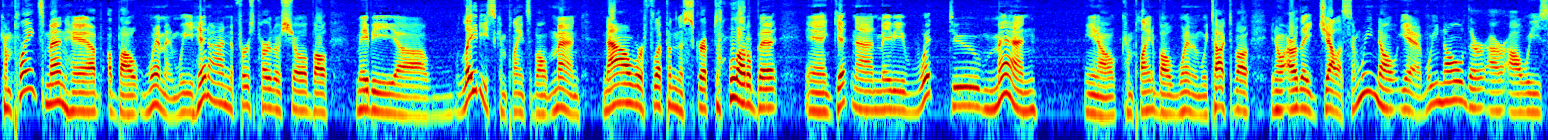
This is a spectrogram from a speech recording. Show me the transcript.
complaints men have about women. We hit on the first part of the show about maybe uh, ladies' complaints about men. Now we're flipping the script a little bit and getting on maybe what do men you know, complain about women. We talked about, you know, are they jealous? And we know, yeah, we know there are always,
